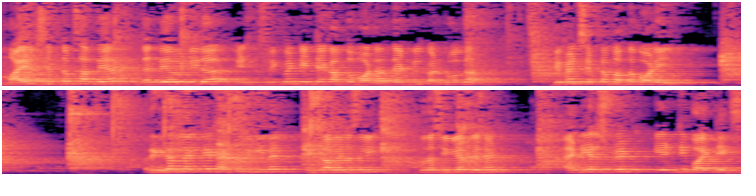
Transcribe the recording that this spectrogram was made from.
mild symptoms are there, then there will be the frequent intake of the water that will control the different symptom of the body ringer lactate has to be given intravenously to the severe patient and dear student antibiotics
